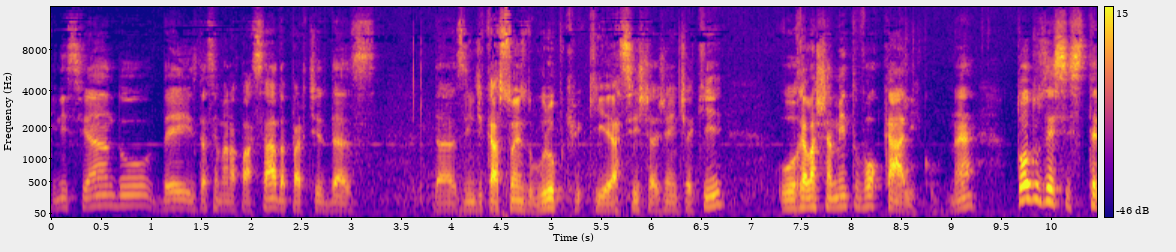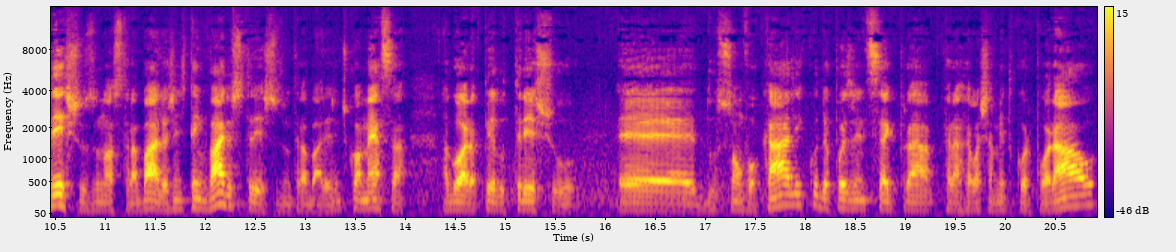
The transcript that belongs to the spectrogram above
iniciando desde a semana passada, a partir das das indicações do grupo que, que assiste a gente aqui, o relaxamento vocálico. Né? Todos esses trechos do nosso trabalho, a gente tem vários trechos no trabalho. A gente começa agora pelo trecho é, do som vocálico, depois a gente segue para relaxamento corporal,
